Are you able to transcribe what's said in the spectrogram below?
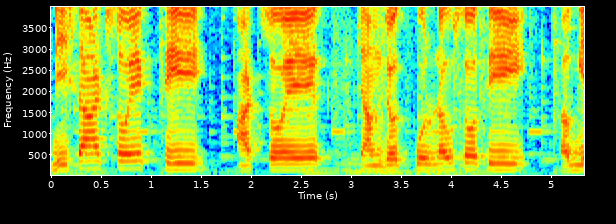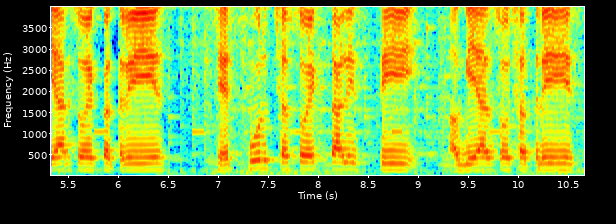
ડીસા આઠસો એકથી આઠસો એક, જામજોધપુર નવસોથી અગિયારસો એકત્રીસ, જેતપુર છસો એકતાલીસથી અગિયારસો છત્રીસ,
